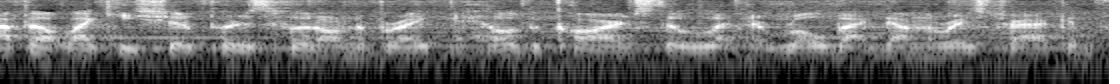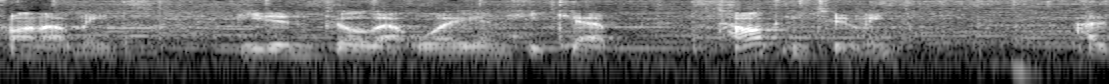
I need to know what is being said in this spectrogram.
I felt like he should have put his foot on the brake and held the car instead of letting it roll back down the racetrack in front of me. He didn't feel that way, and he kept talking to me. I,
